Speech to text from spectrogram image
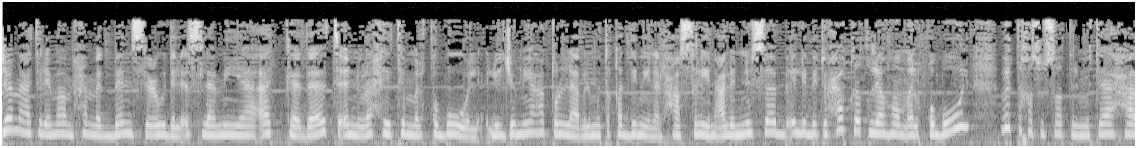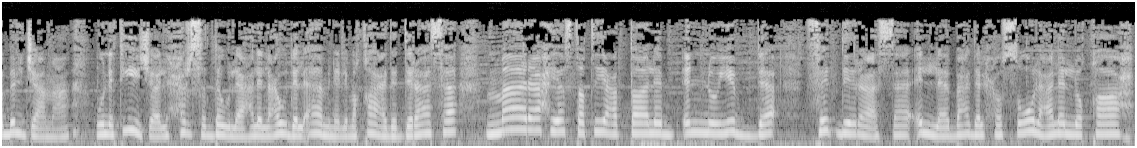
جامعة الإمام محمد بن سعود الإسلامية أكدت أنه راح يتم القبول لجميع الطلاب المتقدمين الحاصلين على النسب اللي بتحقق لهم القبول بالتخصصات المتاحة بالجامعة ونتيجة لحرص الدولة على العودة الآمنة لمقاعد الدراسة ما راح يستطيع الطالب أنه يبدأ في الدراسة إلا بعد الحصول على اللقاح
